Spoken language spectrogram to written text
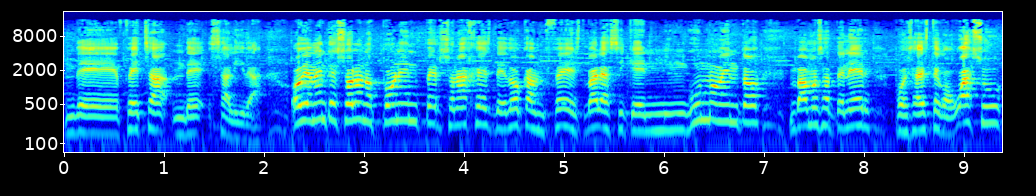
de fecha de salida. Obviamente solo nos ponen personajes de Dokkan Fest, ¿vale? Así que en ningún momento vamos a tener pues a este Gowasu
